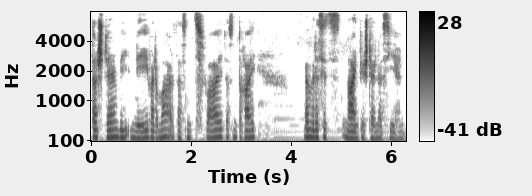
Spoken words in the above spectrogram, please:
Das stellen wir... Nee, warte mal, das sind zwei, das sind drei. Wenn wir das jetzt... Nein, wir stellen das hier hin.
